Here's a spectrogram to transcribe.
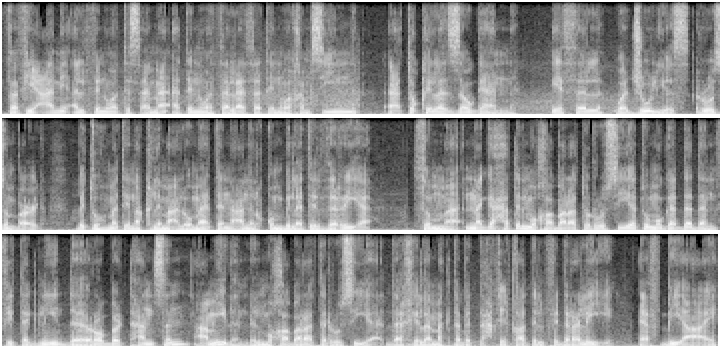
ففي عام 1953 اعتقل الزوجان إيثل وجوليوس روزنبرغ بتهمة نقل معلومات عن القنبلة الذرية. ثم نجحت المخابرات الروسية مجددا في تجنيد روبرت هانسن عميلا للمخابرات الروسية داخل مكتب التحقيقات الفيدرالي FBI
